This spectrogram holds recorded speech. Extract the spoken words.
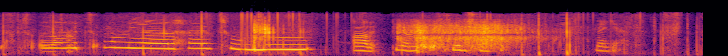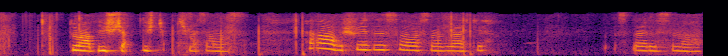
Yaptı devam ederim yani her türlü. Abi planı suya düşmek. Ne geldi? Dur abi düşeceğim. Düşeceğim. Düşmezsem olmaz. Ha abi şurayı da sığarsınız belki. Öylesin abi.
